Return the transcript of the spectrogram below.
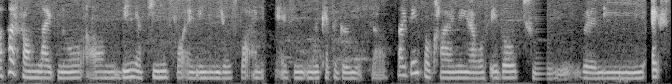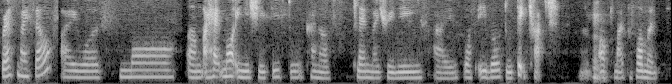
Apart from like, you know, um, being a team sport and individual sport, mean, as in, in the category itself, I think for climbing, I was able to really express myself. I was more, um, I had more initiative to kind of plan my trainings. I was able to take charge mm. of my performance.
